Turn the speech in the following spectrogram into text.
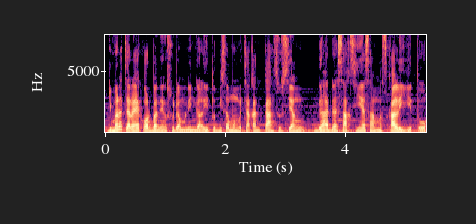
Gimana caranya korban yang sudah meninggal itu bisa memecahkan kasus yang gak ada saksinya sama sekali gitu.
